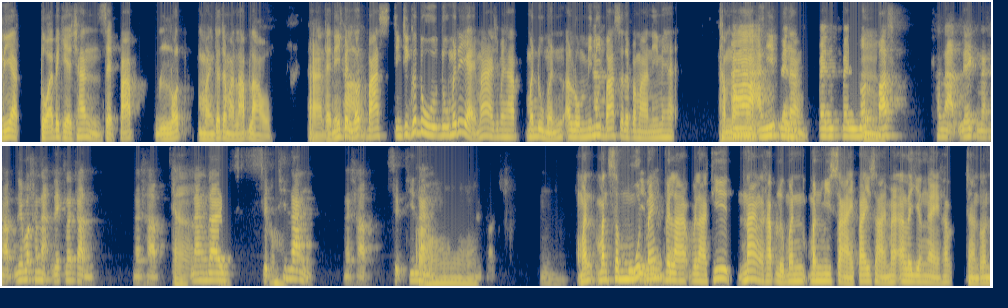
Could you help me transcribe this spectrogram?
เรียกตัวแอปพลิเคชัน เสร็จปั๊บรถมันก็จะมารับเราอ่าแต่นี้เป็นใช่รถบัส จริง ๆ ก็ดูดูไม่ได้ใหญ่มากใช่ไหมครับ มันดูเหมือนอารมณ์มินิบัสอะไรประมาณนี้ไหมฮะ ทำนองอ่านั้นอันนี้เป็นนั่งเป็นเป็นรถอืมบัสขนาดเล็กนะครับ เรียกว่าขนาดเล็กแล้วกันนะครับอ่านั่งได้สิบที่นั่งนะครับสิบที่นั่งอ๋อนะครับอืมมันมันสมูทไหมจริงๆเวลาเวลาที่นั่งอะครับ หรือมันมันมีสายไปสายมาอะไรยังไงครับอาจารย์ต้น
